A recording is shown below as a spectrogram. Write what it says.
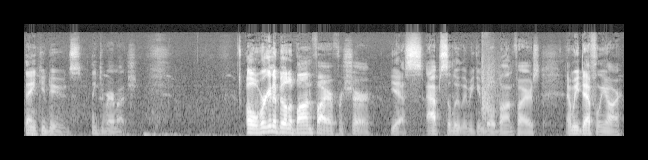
Thank you, dudes. Thank you very much. Oh, we're going to build a bonfire for sure. Yes, absolutely we can build bonfires. And we definitely are.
